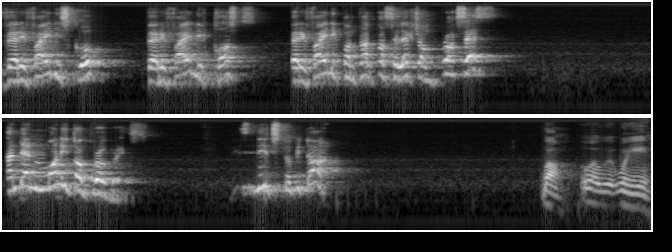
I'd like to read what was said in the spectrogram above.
verify the scope, verify the costs, verify the contractor selection process, and then monitor progress. This needs to be done. Well, we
